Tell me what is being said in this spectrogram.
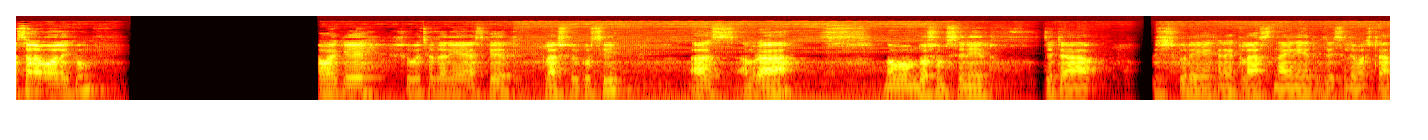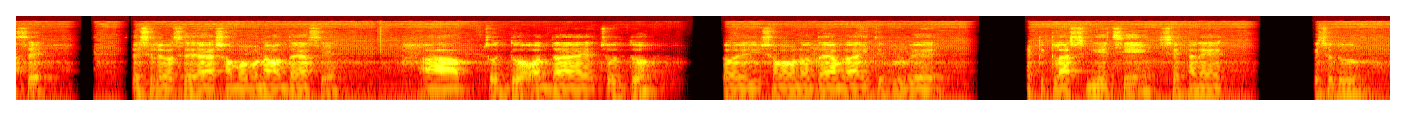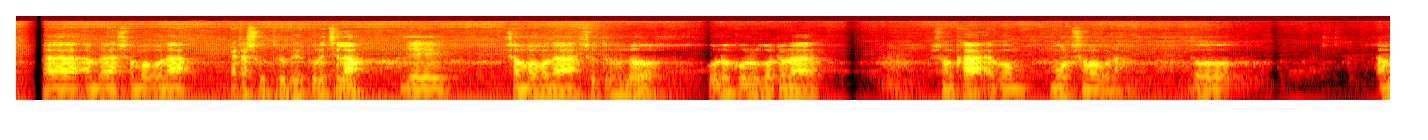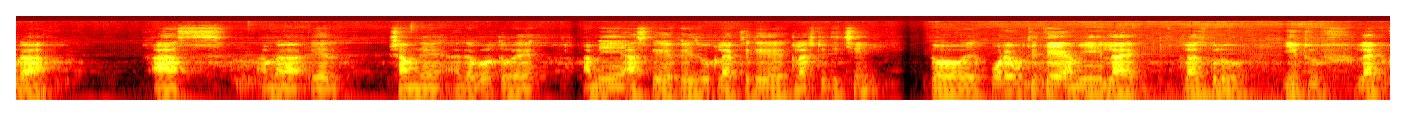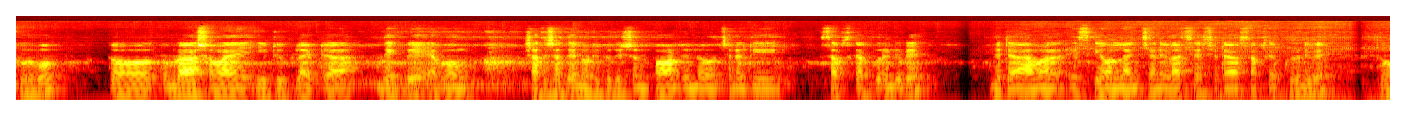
আসসালামু আলাইকুম। সবাইকে শুভেচ্ছা জানিয়ে আজকের ক্লাস শুরু করছি। আজ আমরা নবম, দশম শ্রেণির যেটা বিশেষ করে এখানে ক্লাস নাইনের যে সিলেবাসটা আছে, সেই সিলেবাসে সম্ভাবনা অধ্যায় আছে। চোদ্দ, অধ্যায় চোদ্দ। তো এই সম্ভাবনা অধ্যায় আমরা ইতিপূর্বে একটি ক্লাস নিয়েছি। সেখানে কিছু দূর আমরা সম্ভাবনা একটা সূত্র বের করেছিলাম যে সম্ভাবনা সূত্র হলো অনুকূল ঘটনার সংখ্যা এবং মোট সম্ভাবনা। তো আমরা আজ আমরা এর সামনে আগাবো। তবে আমি আজকে ফেসবুক লাইভ থেকে ক্লাসটি দিচ্ছি। তো এর পরবর্তীতে আমি লাইভ ক্লাসগুলো ইউটিউব লাইভ করব। তো তোমরা সবাই ইউটিউব লাইভটা দেখবে এবং সাথে সাথে নোটিফিকেশন পাওয়ার জন্য চ্যানেলটি সাবস্ক্রাইব করে নেবে, যেটা আমার এসকে অনলাইন চ্যানেল আছে, সেটা সাবস্ক্রাইব করে নেবে। তো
